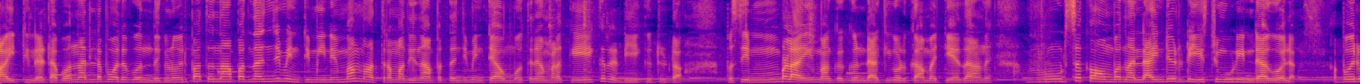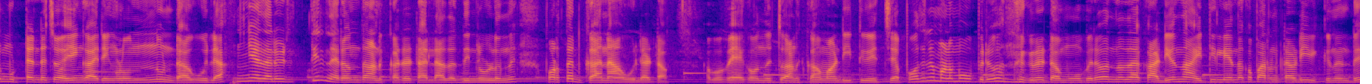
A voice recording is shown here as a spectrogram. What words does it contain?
ആയിട്ടില്ല കേട്ടോ അപ്പോൾ നല്ല പോലെ വെന്തിക്കണം. ഒരു പത്ത് നാൽപ്പത്തഞ്ച് മിനിറ്റ് മിനിമം അത്ര മതി. നാൽപ്പത്തഞ്ച് മിനിറ്റ് ആകുമ്പോഴത്തേന് നമ്മളെ കേക്ക് റെഡി ആയി കേട്ടോ അപ്പോൾ സിമ്പിളായി മക്കൾക്ക് ഉണ്ടാക്കി കൊടുക്കാൻ പറ്റിയതാണ്. ഫ്രൂട്ട്സൊക്കെ ആകുമ്പോൾ നല്ല അതിന്റെ ഒരു ടേസ്റ്റും കൂടി ഉണ്ടാകുമല്ലോ അപ്പോൾ ഒരു മുട്ടന്റെ ചോയയും കാര്യങ്ങളൊന്നും ഉണ്ടാകില്ല ഇനി ഏതായാലും ഒരിത്തിരി നേരം ഒന്ന് തണുക്കട്ടെ കേട്ടോ അല്ലാതെ ഇതിന്റെ ഉള്ളിൽ നിന്ന് പുറത്തെടുക്കാനാവില്ല കേട്ടോ അപ്പോൾ വേഗം ഒന്ന് തണുക്കാൻ വേണ്ടിയിട്ട് വെച്ച്. അപ്പോൾ അതിന് നമ്മളെ മൂപ്പര് വന്നിരിക്കണം കേട്ടോ മൂപ്പര് വന്നത് കടിയൊന്നും ആയിട്ടില്ലേ എന്നൊക്കെ പറഞ്ഞിട്ട് അവിടെ ഇരിക്കുന്നുണ്ട്.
